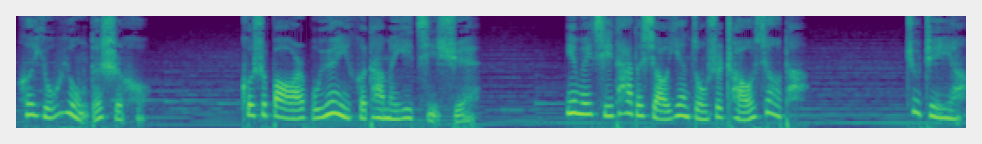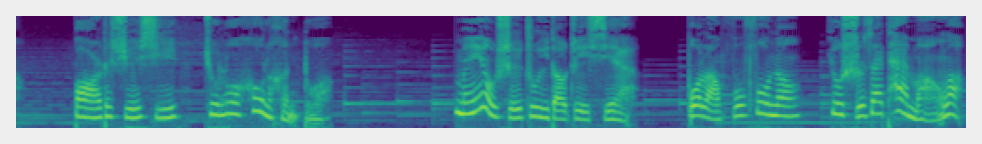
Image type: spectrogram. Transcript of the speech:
和游泳的时候，可是宝儿不愿意和他们一起学，因为其他的小燕总是嘲笑他。就这样，宝儿的学习就落后了很多。没有谁注意到这些，波朗夫妇呢又实在太忙了。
